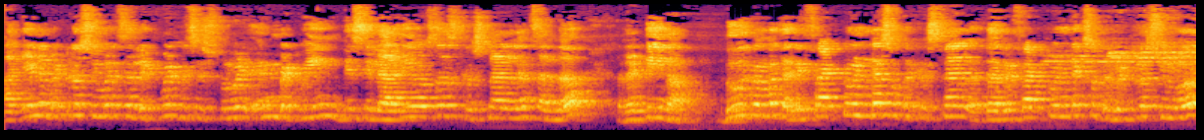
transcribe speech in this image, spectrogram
Again a vitreous humor is a liquid which is fluid in between the ciliary muscles, crystalline lens and the retina. Do remember the refractive index of the crystal, the refractive index of the vitreous humor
